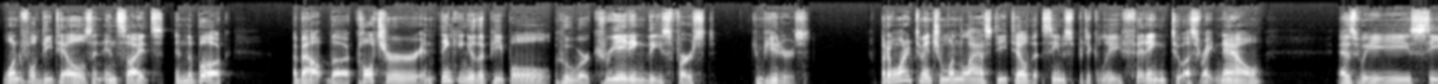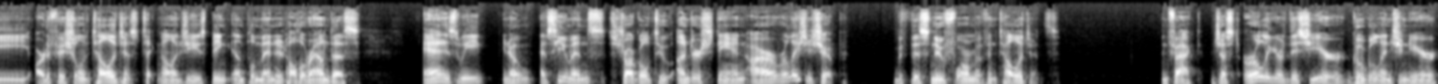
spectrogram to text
wonderful details and insights in the book about the culture and thinking of the people who were creating these first computers. But I wanted to mention one last detail that seems particularly fitting to us right now as we see artificial intelligence technologies being implemented all around us and as we, you know, as humans struggle to understand our relationship with this new form of intelligence. In fact, just earlier this year, Google engineer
